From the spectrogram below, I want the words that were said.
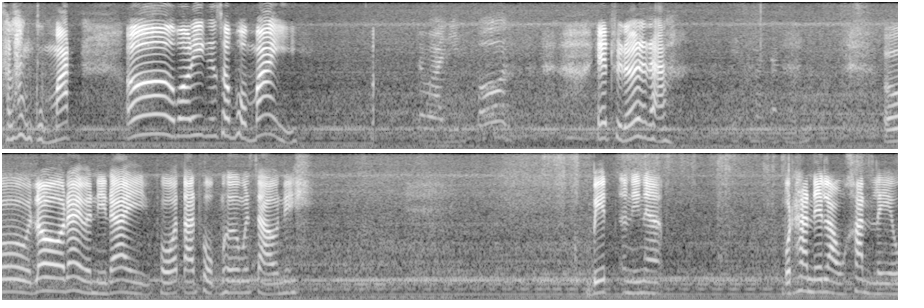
กำลังกุมมัด เออบอดี้คือสมผมไหมสวัสดีทุกคนเฮ็ดไปเด้อนะมาจากไหนโอ้รอได้วันนี้ได้เพราะว่าตัดผมเพิ่มเมื่อเช้านี่เบ็ดอันนี้นะบท่านได้เราขั้นแล้ว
